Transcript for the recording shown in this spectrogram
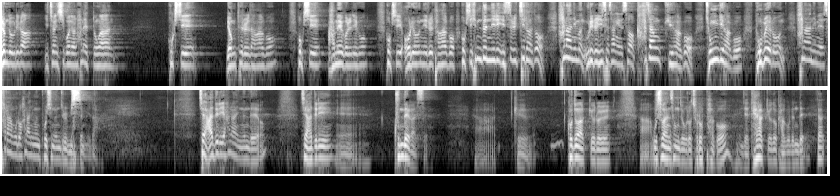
여러분들 우리가 2015년 한 해 동안 혹시 명퇴를 당하고 혹시 암에 걸리고 혹시 어려운 일을 당하고 혹시 힘든 일이 있을지라도 하나님은 우리를 이 세상에서 가장 귀하고 존귀하고 보배로운 하나님의 사랑으로 하나님은 보시는 줄 믿습니다. 제 아들이 하나 있는데요. 제 아들이 예, 군대 갔어요. 아, 그 고등학교를 아, 우수한 성적으로 졸업하고 이제 대학교도 가고 그런데 그러니까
